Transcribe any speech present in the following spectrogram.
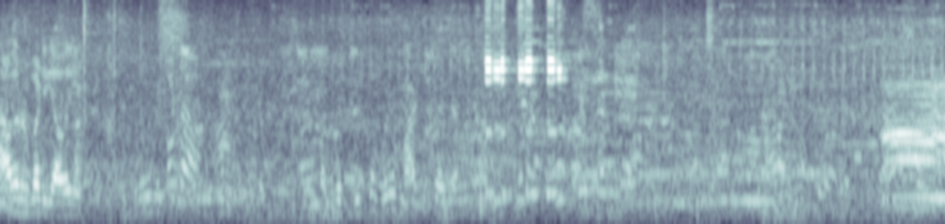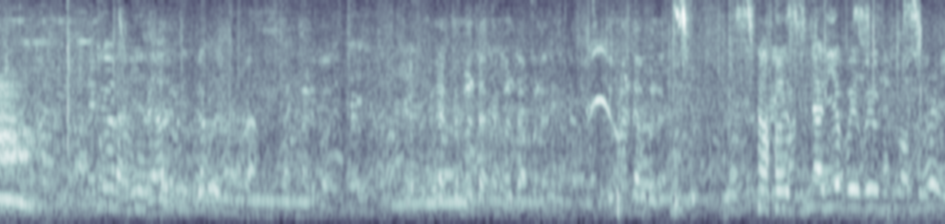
அவர் படிக்க அவர் போய் திமிழ் டம்பிள். போய்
